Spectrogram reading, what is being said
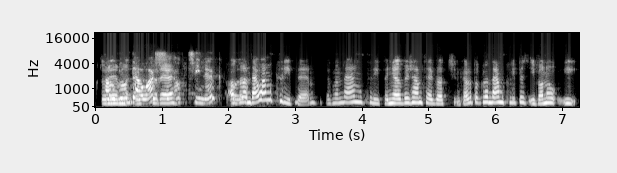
Którym, A oglądałaś które, odcinek? Oglądałam klipy. Oglądałam klipy. Nie obejrzałam tego odcinka, ale oglądałam klipy z Iwoną i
